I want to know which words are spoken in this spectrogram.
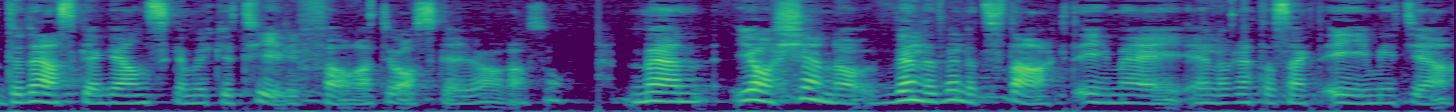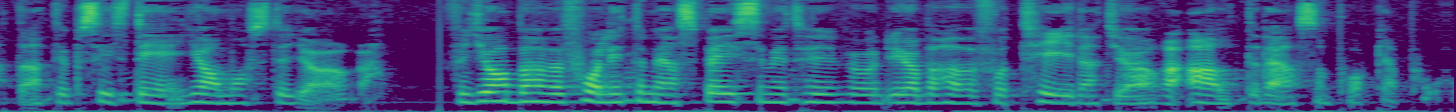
det där ska ganska mycket till för att jag ska göra så. Men jag känner väldigt, väldigt starkt i mig, eller rättare sagt i mitt hjärta, att det är precis det jag måste göra. För jag behöver få lite mer space i mitt huvud, jag behöver få tid att göra allt det där som pockar på.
